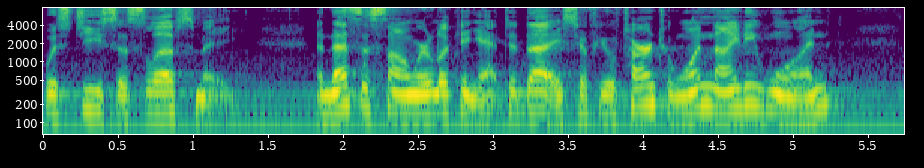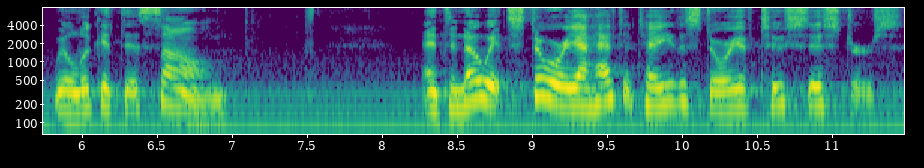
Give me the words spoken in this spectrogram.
was Jesus Loves Me. And that's the song we're looking at today. So, if you'll turn to 191, we'll look at this song. And to know its story, I have to tell you the story of two sisters,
